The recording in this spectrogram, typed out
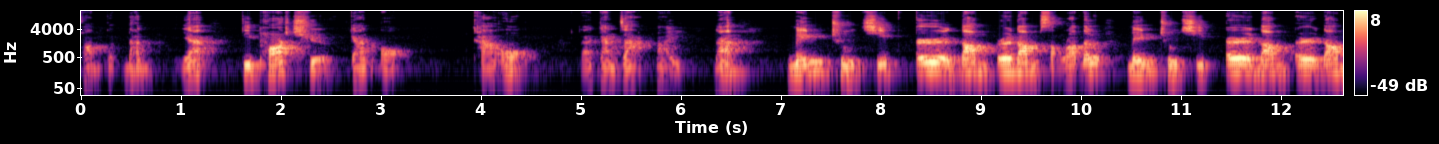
ความกดดันอย่างเงี้ย departure การออกขาออกนะการจากไปนะ meant to ship er dom er dom สองรอบนะลูก meant to ship er dom er dom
